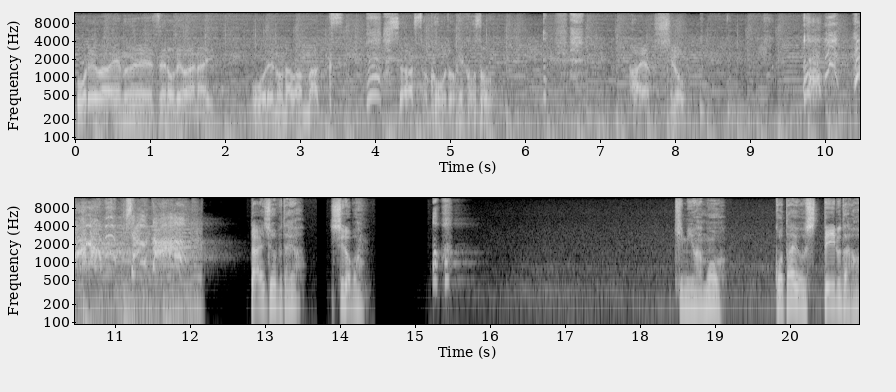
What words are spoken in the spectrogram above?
さん俺は MA0 ではない。俺の名はマックス。さあそこをどけこそ。早くしろ。大丈夫だよ。シロボン。君はもう答えを知っているだろう。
